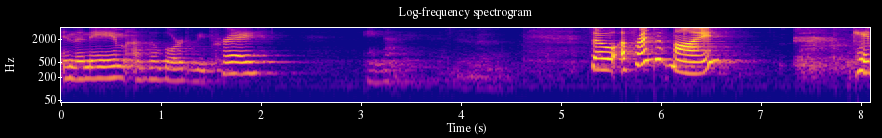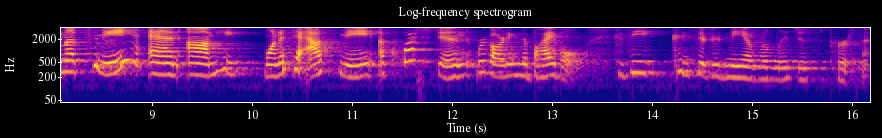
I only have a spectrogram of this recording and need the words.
In the name of the Lord we pray. Amen. Amen. So, a friend of mine came up to me and um, he wanted to ask me a question regarding the Bible because he considered me a religious person.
